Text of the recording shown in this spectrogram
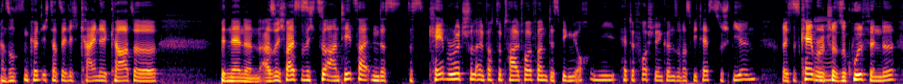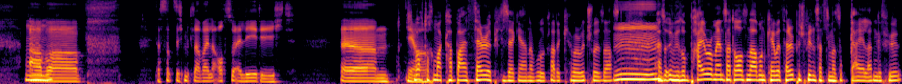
Ansonsten könnte ich tatsächlich keine Karte benennen. Also ich weiß, dass ich zu ANT-Zeiten das, das Cable Ritual einfach total toll fand, deswegen mir auch nie hätte vorstellen können, sowas wie Test zu spielen, weil ich das Cable Ritual so cool finde. Aber pff, das hat sich mittlerweile auch so erledigt. Ähm, Ich ja. mochte doch immer Cabal Therapy sehr gerne, wo du gerade Cabal Ritual sagst. Mhm. Also irgendwie so ein Pyromancer draußen haben und Cabal Therapy spielen, das hat sich immer so geil angefühlt.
